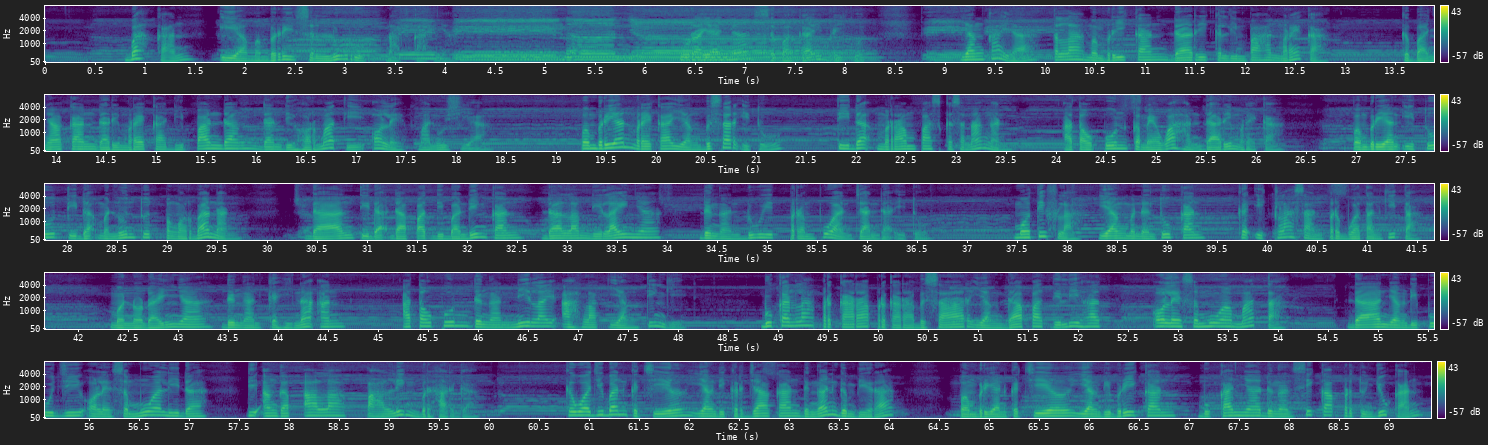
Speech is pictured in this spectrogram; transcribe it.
bahkan ia memberi seluruh nafkahnya. Urayanya sebagai berikut: Yang kaya telah memberikan dari kelimpahan mereka kebanyakan dari mereka dipandang dan dihormati oleh manusia. Pemberian mereka yang besar itu tidak merampas kesenangan ataupun kemewahan dari mereka. Pemberian itu tidak menuntut pengorbanan dan tidak dapat dibandingkan dalam nilainya dengan duit perempuan janda itu. Motiflah yang menentukan keikhlasan perbuatan kita menodainya dengan kehinaan ataupun dengan nilai akhlak yang tinggi, bukanlah perkara-perkara besar yang dapat dilihat oleh semua mata dan yang dipuji oleh semua lidah dianggap Allah paling berharga. Kewajiban kecil yang dikerjakan dengan gembira, pemberian kecil yang diberikan bukannya dengan sikap pertunjukan,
